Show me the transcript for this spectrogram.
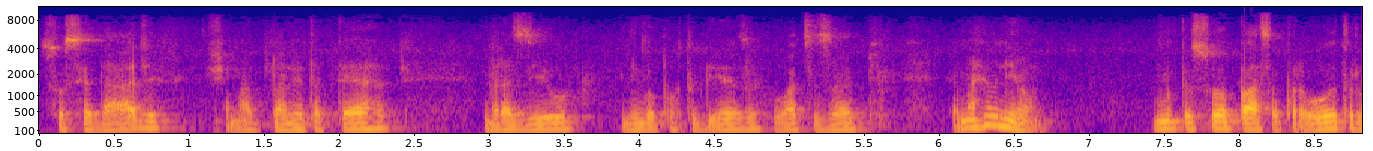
sociedade chamada Planeta Terra, Brasil, língua portuguesa, WhatsApp, é uma reunião. Uma pessoa passa para outra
